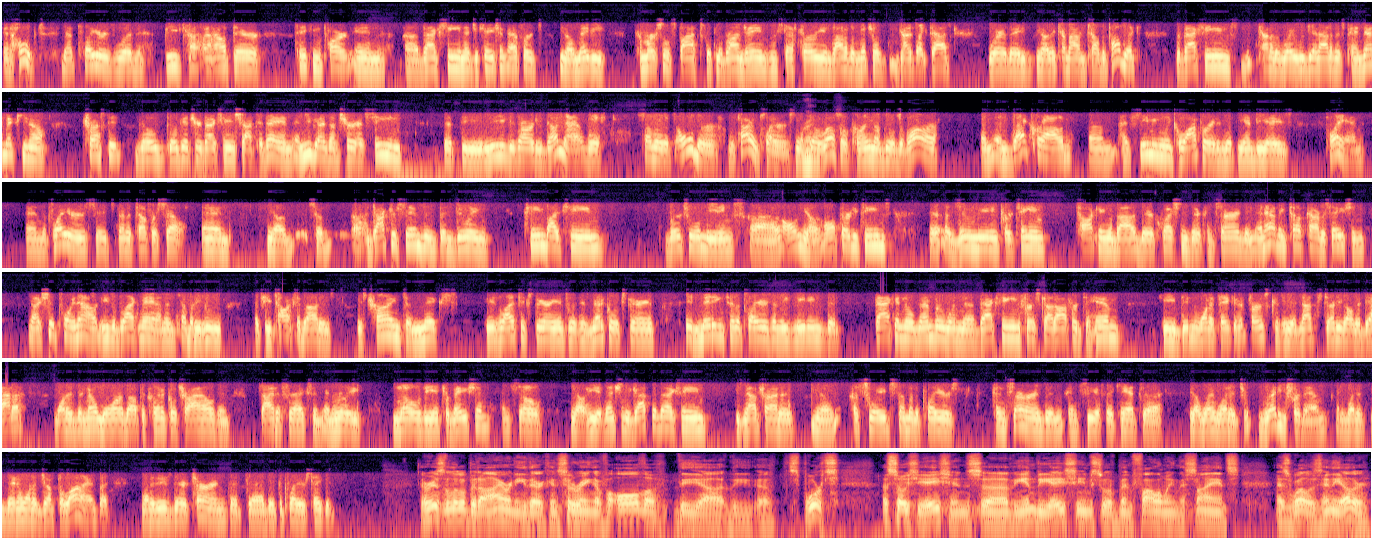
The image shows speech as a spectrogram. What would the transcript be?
and hoped that players would be kind of out there taking part in uh, vaccine education efforts. You know, maybe commercial spots with LeBron James and Steph Curry and Donovan Mitchell, guys like that, where they, you know, they come out and tell the public the vaccines, kind of the way we get out of this pandemic, you know, trust it, go go get your vaccine shot today. And, and you guys, I'm sure, have seen that the league has already done that with some of its older retired players, you know, right. Bill Russell, Kareem Abdul-Jabbar, and, and that crowd um, has seemingly cooperated with the NBA's plan. And the players, it's been a tougher sell. And, you know, so uh, Dr. Sims has been doing team by team virtual meetings, uh, all you know, all 30 teams, a Zoom meeting per team, talking about their questions, their concerns, and, and having tough conversations. And I should point out, he's a black man and somebody who, as he talks about, is is trying to mix his life experience with his medical experience, admitting to the players in these meetings that back in November when the vaccine first got offered to him, he didn't want to take it at first because he had not studied all the data, wanted to know more about the clinical trials and side effects and, and really know the information. And so, you know, he eventually got the vaccine. He's now trying to, you know, assuage some of the players' concerns and, and see if they can't, uh, you know, when, when it's ready for them and when it, they don't want to jump the line, but when it is their turn, that uh, that the players take it. There is a little bit of irony there, considering of all the the uh, the uh, sports associations, uh, the NBA seems to have been following the science as well as any other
